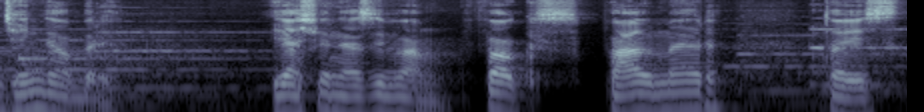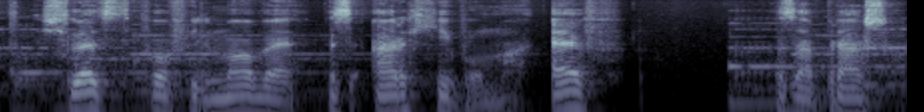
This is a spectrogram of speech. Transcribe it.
Dzień dobry. Ja się nazywam Fox Palmer. To jest śledztwo filmowe z archiwum F. Zapraszam.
